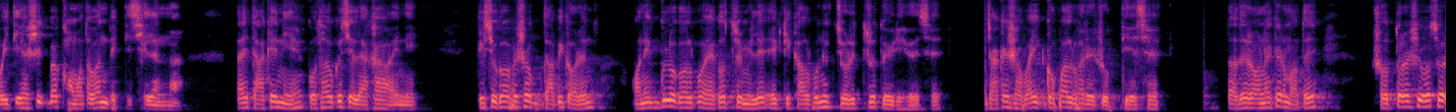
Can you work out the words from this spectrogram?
ঐতিহাসিক বা ক্ষমতাবান ব্যক্তি ছিলেন না, তাই তাকে নিয়ে কোথাও কিছু লেখা হয়নি। কিছু গবেষক দাবি করেন অনেকগুলো গল্প একত্রে মিলে একটি কাল্পনিক চরিত্র তৈরি হয়েছে, যাকে সবাই গোপাল ভাঁড়ের রূপ দিয়েছে। তাদের অনেকের মতে, সত্তর আশি বছর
